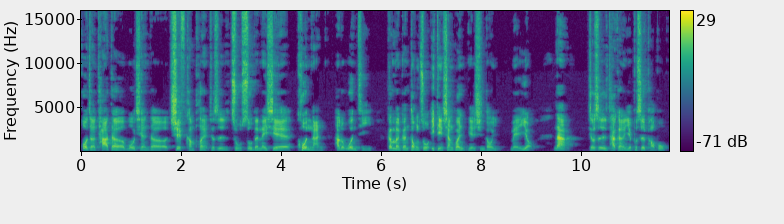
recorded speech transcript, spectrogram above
或者他的目前的 chief complaint 就是主诉的那些困难，他的问题根本跟动作一点相关联性都没有。那就是他可能也不是跑步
